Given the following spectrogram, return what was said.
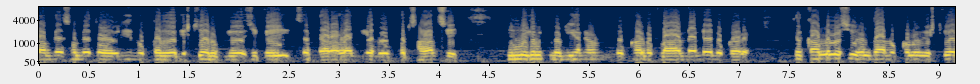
ਲੰਬੇ ਸਮੇਂ ਤੋਂ ਜਿਹੜੀ ਲੋਕਾਂ ਦੀਆਂ ਰਜਿਸਟਰੀਆਂ ਰੁਕੀਆਂ ਸੀ ਕਈ ਸਰਕਾਰਾਂ ਲੱਗੀਆਂ ਲੋਕ ਪਰੇਸ਼ਾਨ ਸੀ। ਇਲੀਗਲ ਕਲੋਨੀਆਂ ਨੇ ਲੋਕਾਂ ਨੂੰ ਪਲਾਨ ਲੈਂਦੇ ਲੋਕਾਂ ਨੇ ਤੇ ਕੰਮ ਨਹੀਂ ਸੀ ਹੁੰਦਾ ਲੋਕਾਂ ਨੂੰ ਰਜਿਸਟਰੀਆਂ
